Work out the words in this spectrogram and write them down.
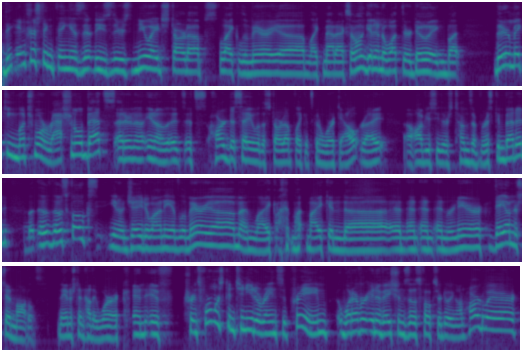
The interesting thing is that these these new age startups like Lemurian, like MatX, I won't get into what they're doing, but they're making much more rational bets. I don't know, you know, it's, it's hard to say with a startup like it's going to work out, right? Uh, obviously, there's tons of risk embedded. But those, those folks, you know, Jay Dawani of Lemurian and like Mike and, uh, and, and, and Reiner, they understand models. They understand how they work. And if transformers continue to reign supreme, whatever innovations those folks are doing on hardware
